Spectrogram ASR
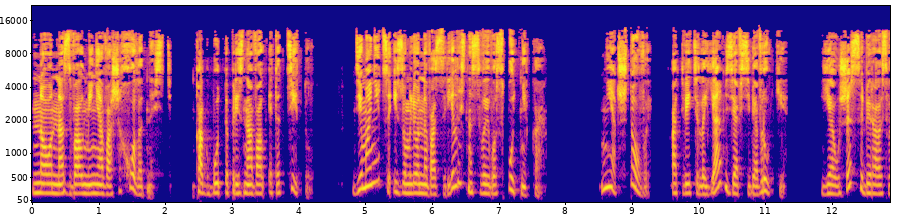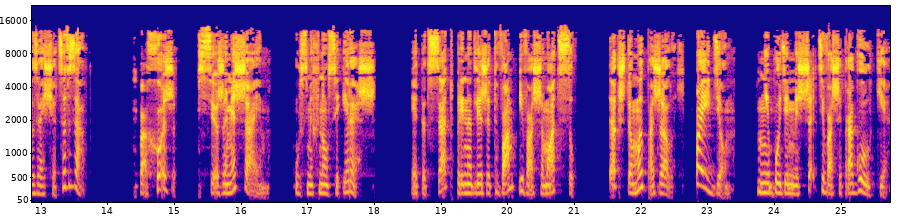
но он назвал меня «Ваша холодность», как будто признавал этот титул. Демоница изумленно воззрилась на своего спутника. «Нет, что вы», — ответила я, взяв себя в руки. Я уже собиралась возвращаться в зал. «Похоже, все же мешаем», — усмехнулся Ирэш. «Этот сад принадлежит вам и вашему отцу. Так что мы, пожалуй, пойдем. Не будем мешать вашей прогулке».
